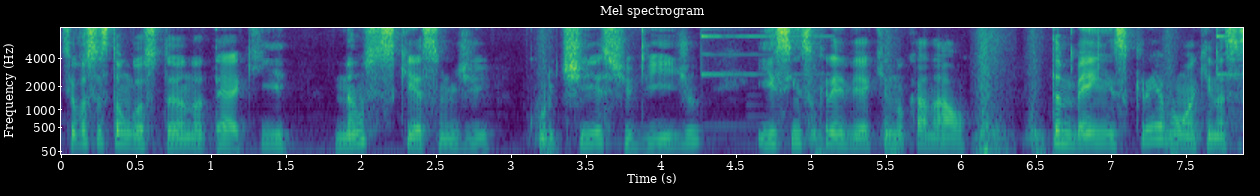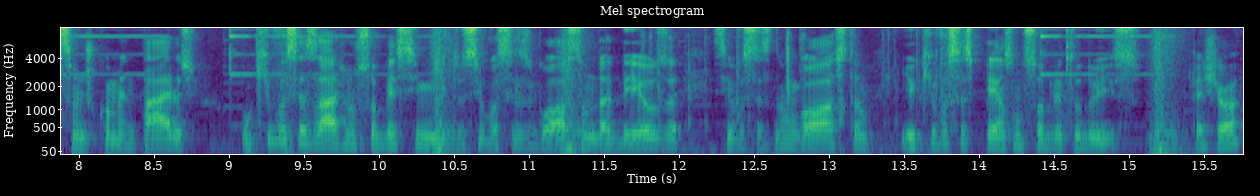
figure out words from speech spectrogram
Se vocês estão gostando até aqui, não se esqueçam de curtir este vídeo e se inscrever aqui no canal. Também escrevam aqui na seção de comentários o que vocês acham sobre esse mito, se vocês gostam da deusa, se vocês não gostam, e o que vocês pensam sobre tudo isso. Fechou?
